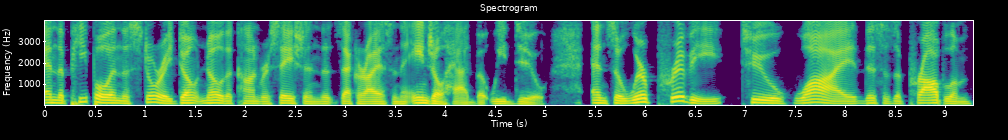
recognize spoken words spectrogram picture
And the people in the story don't know the conversation that Zacharias and the angel had, but we do. And so we're privy to why this is a problem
